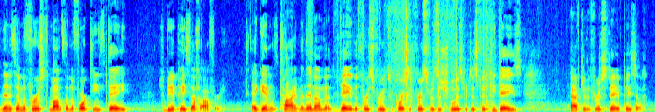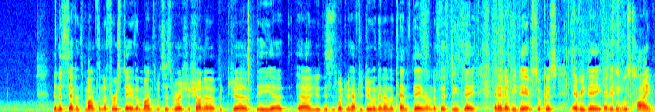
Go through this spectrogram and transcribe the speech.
and then it's on the first month, on the 14th day, should be a Pesach offering. Again with time. And then on the day of the first fruits, of course, the first fruits is Shavuos, which is 50 days after the first day of Pesach. Then the seventh month on the first day of the month, which is Rosh Hashanah, which uh, the uh, uh, you, this is what you have to do. And then on the tenth day, and then on the fifteenth day, and then every day of Sukkot, every day, everything was time,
